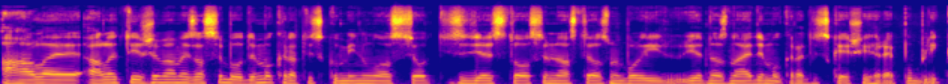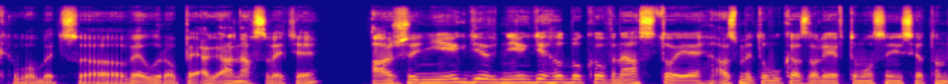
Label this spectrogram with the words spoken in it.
ale, ale tiež, že máme za sebou demokratickú minulosť. Od 1918. sme boli jedna z najdemokratickejších republik vôbec eh, v Európe a na svete. A že niekde, niekde hlboko v nás to je, a sme to ukázali aj v tom 89.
